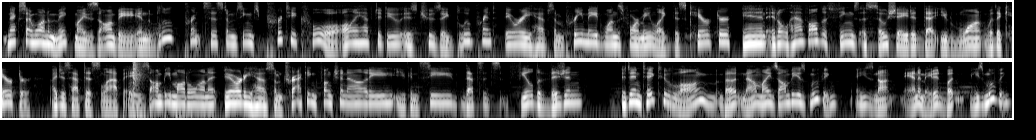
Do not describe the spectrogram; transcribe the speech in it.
Next, I want to make my zombie, and the blueprint system seems pretty cool. All I have to do is choose a blueprint. They already have some pre-made ones for me, like this character, and it'll have all the things associated that you'd want with a character. I just have to slap a zombie model on it. It already has some tracking functionality. You can see that's its field of vision. It didn't take too long, but now my zombie is moving. He's not animated, but he's moving.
